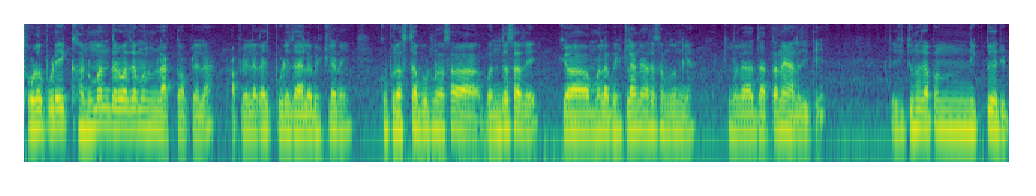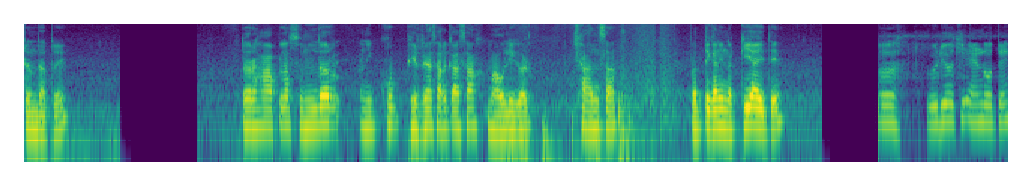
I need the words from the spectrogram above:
थोडं पुढे एक हनुमान दरवाजा म्हणून लागतो आपल्याला. आपल्याला काही पुढे जायला भेटलं नाही. खूप रस्ता पूर्ण असा बंदसाच आहे. किंवा मला भेटला नाही असं समजून घ्या की मला जाता नाही आलं तिथे. तर तिथूनच आपण निघतोय रिटर्न जातोय. तर हा आपला सुंदर आणि खूप फिरण्यासारखा असा माऊलीगड छानसा. प्रत्येकाने नक्की या इथे. तर व्हिडिओची एंड होते.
